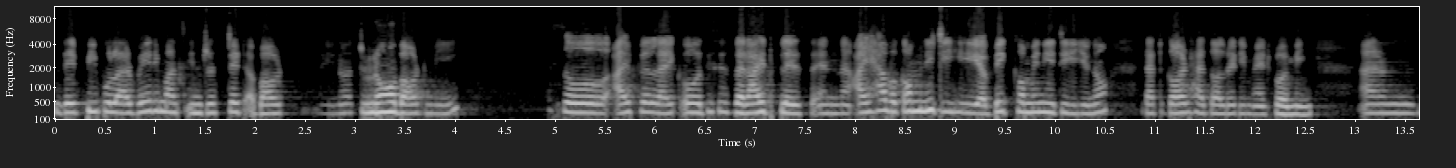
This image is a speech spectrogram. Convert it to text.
the people are very much interested about, you know, to know about me. So I feel like, oh, this is the right place, and I have a community here, a big community, you know, that God has already made for me, and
